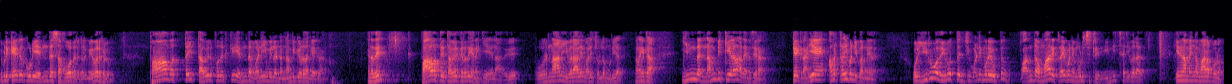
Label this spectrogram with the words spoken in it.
இப்படி கேட்கக்கூடிய எந்த சகோதரர்களும் இவர்களும் பாவத்தை தவிர்ப்பதற்கு எந்த வழியும் இல்லை நம்பிக்கையோடு தான் கேட்குறாங்க. என்னது? பாவத்தை தவிர்க்கிறது எனக்கு இயலாது. ஒரு நாள் இவராலையும் வழி சொல்ல முடியாது. கரெக்டா இந்த நம்பிக்கையில தான் அதை என்ன செய்கிறாங்க கேட்குறான் ஏன்? அவர் ட்ரை பண்ணி பாருங்க அதை ஒரு இருபது இருபத்தஞ்சு வழிமுறை விட்டு அந்த மாதிரி ட்ரை பண்ணி முடிச்சிட்டு இனி சரி வராது. இனி நம்ம எங்கே மாற போகிறோம்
